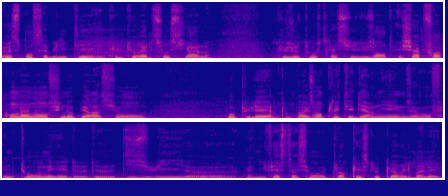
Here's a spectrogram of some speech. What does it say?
responsabilité culturelle sociale que je trouve très séduisante. Et chaque fois qu'on annonce une opération populaire, comme par exemple l'été dernier, nous avons fait une tournée de, 18 euh, manifestations avec l'orchestre, le chœur et le ballet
